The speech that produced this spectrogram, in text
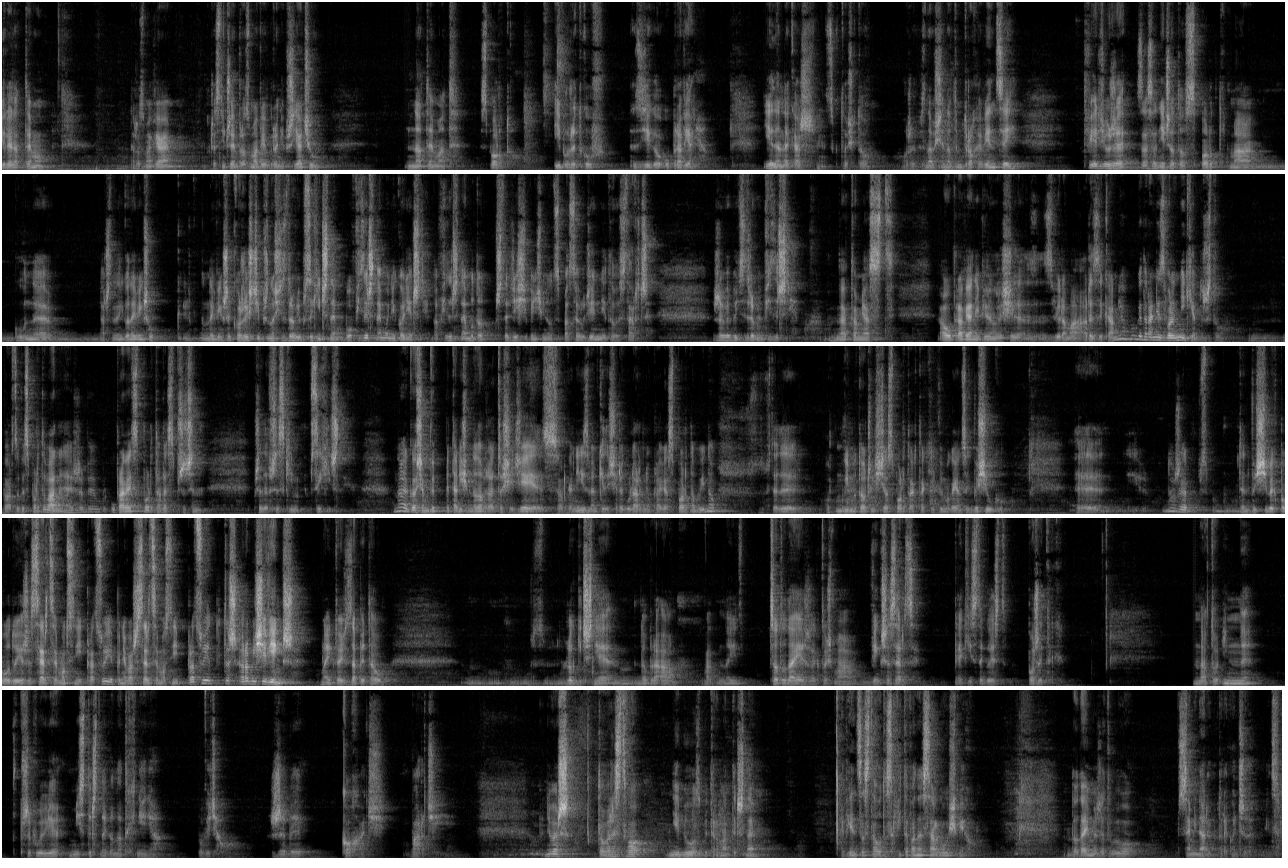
wiele lat temu, rozmawiałem, uczestniczyłem w rozmowie w gronie przyjaciół na temat sportu i pożytków z jego uprawiania. Jeden lekarz, więc ktoś, kto może znał się na tym trochę więcej, twierdził, że zasadniczo to sport ma główne, znaczy jego największą największe korzyści przynosi zdrowiu psychicznemu, bo fizycznemu niekoniecznie. No fizycznemu to 45 minut spaceru dziennie to wystarczy, żeby być zdrowym fizycznie. Natomiast a uprawianie wiąże się z wieloma ryzykami. On był generalnie zwolennikiem, zresztą bardzo wysportowany, żeby uprawiać sport, ale z przyczyn przede wszystkim psychicznych. No jak go się wypytaliśmy, no dobrze, co się dzieje z organizmem, kiedy się regularnie uprawia sport? No mówi, no wtedy mówimy to oczywiście o sportach takich wymagających wysiłku. No, że ten wysiłek powoduje, że serce mocniej pracuje, ponieważ serce mocniej pracuje, to też robi się większe. No i ktoś zapytał logicznie, dobra, a no i co to daje, że ktoś ma większe serce? Jaki z tego jest pożytek? Na to inny w przypływie mistycznego natchnienia powiedział, żeby kochać bardziej. Ponieważ towarzystwo nie było zbyt romantyczne, więc zostało to skwitowane salwą uśmiechu. Dodajmy, że to było seminarium, które kończyłem, więc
